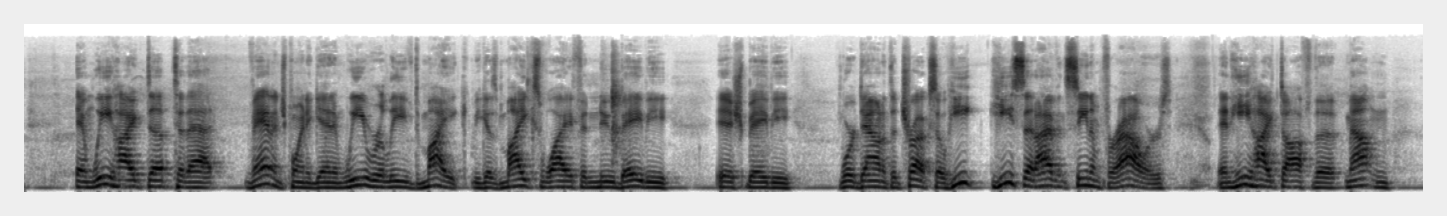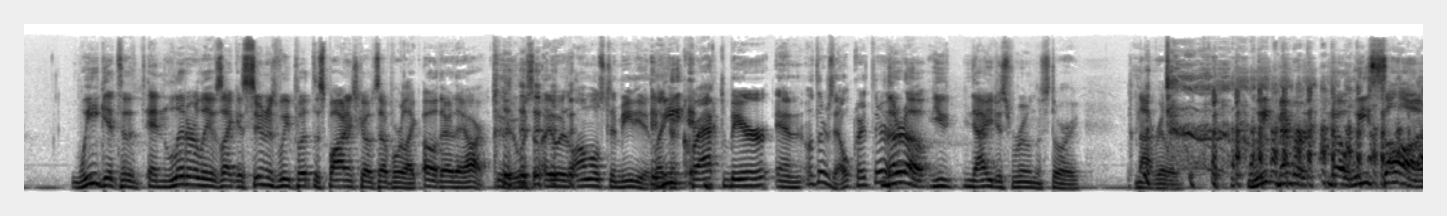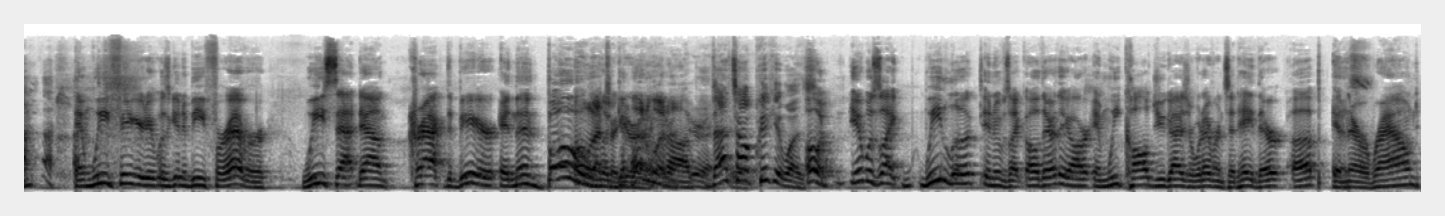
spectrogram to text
and we hiked up to that vantage point again and we relieved Mike because Mike's wife and new baby ish baby were down at the truck. So he he said I haven't seen him for hours and he hiked off the mountain. We get to and literally it was like as soon as we put the spotting scopes up, we're like, oh, there they are. Dude, it was it was almost immediate, like a cracked beer, and oh, there's elk right there. No, no, no. You now you just ruined the story. Not really. we remember. No, we saw him, and we figured it was going to be forever. We sat down, cracked the beer, and then boom, oh, that's the right, gun right, went off. right, that's how quick it was Oh, it was like we looked, and it was like, oh, there they are, and we called you guys or whatever, and said, hey, they're up and they're around,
